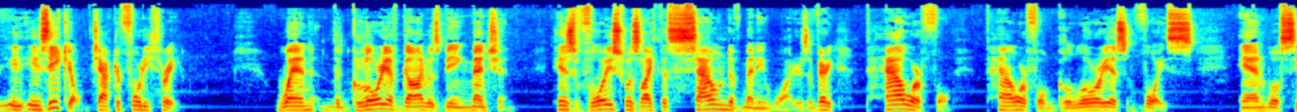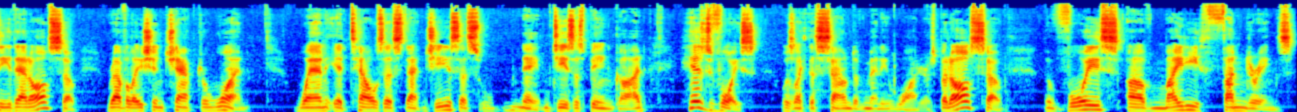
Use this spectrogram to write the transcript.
Ezekiel chapter 43, when the glory of God was being mentioned, his voice was like the sound of many waters, a very powerful, powerful, glorious voice. And we'll see that also. Revelation chapter 1, when it tells us that Jesus' name, Jesus being God, his voice was like the sound of many waters, but also the voice of mighty thunderings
